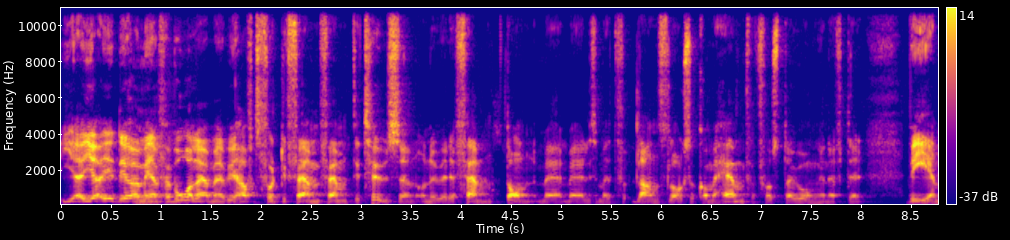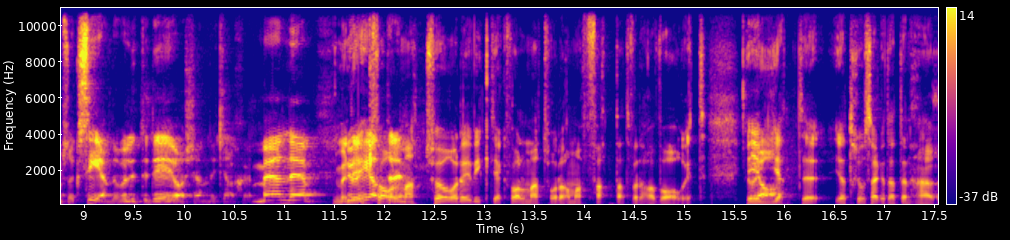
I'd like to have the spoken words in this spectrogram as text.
jag, jag, det var mer förvånad med. Vi har haft 45-50 000 och nu är det 15 med, med liksom ett landslag som kommer hem för första gången efter VM-succén. Det var lite det jag kände kanske. Men, eh, Men det är kvalmatcher och det är viktiga kvalmatcher. Då har man fattat vad det har varit. Jag, är ja. jätte, jag tror säkert att den här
